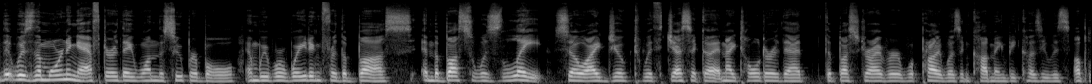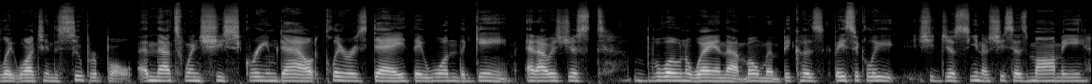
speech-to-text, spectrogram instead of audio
it was the morning after they won the Super Bowl, and we were waiting for the bus, and the bus was late. So I joked with Jessica, and I told her that the bus driver probably wasn't coming because he was up late watching the Super Bowl. And that's when she screamed out, clear as day, they won the game. And I was just blown away in that moment because basically she just, you know, she says, Mommy,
